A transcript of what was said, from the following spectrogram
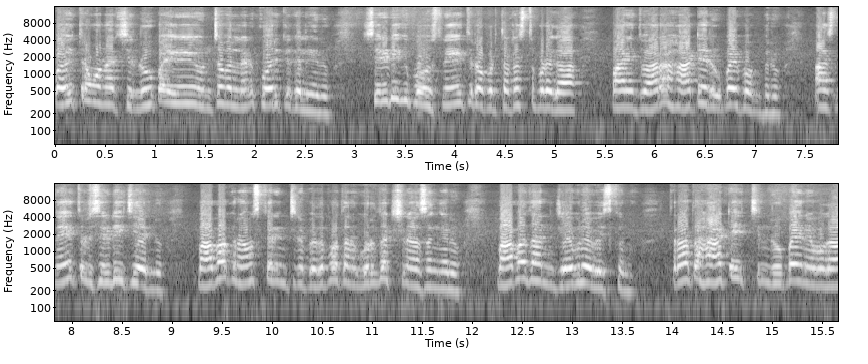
పవిత్రం ఉనర్చిన రూపాయి ఉంచవలనని కోరిక కలిగాను. షిరిడికి పో స్నేహితుడు ఒకడు తటస్థపడగా వారి ద్వారా హాటే రూపాయి పంపారు. ఆ స్నేహితుడు షిరిడి చేరును. బాబాకు నమస్కరించిన పిదప తన గురుదక్షిణ సంగను బాబా దాన్ని జేబులో వేసుకును. తర్వాత హాటే ఇచ్చిన రూపాయిని ఇవ్వగా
